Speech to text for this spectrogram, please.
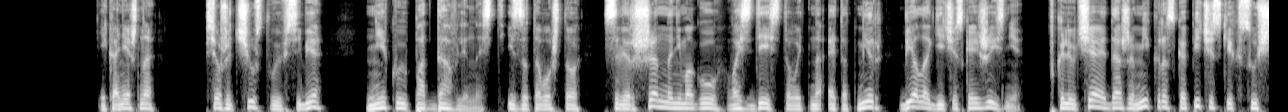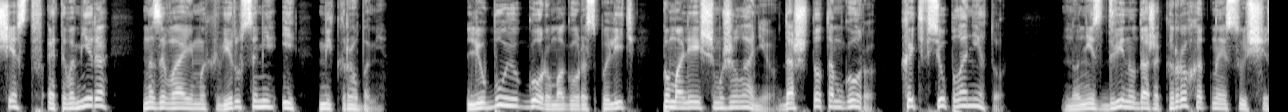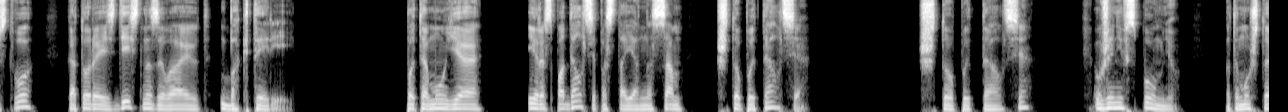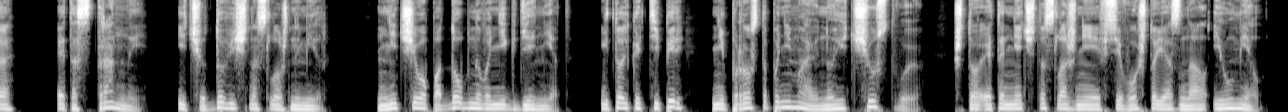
И, конечно, все же чувствую в себе некую подавленность из-за того, что совершенно не могу воздействовать на этот мир биологической жизни, включая даже микроскопических существ этого мира, называемых вирусами и микробами. Любую гору могу распылить по малейшему желанию, да что там гору, хоть всю планету, но не сдвину даже крохотное существо, которое здесь называют бактерией. Потому я и распадался постоянно сам, что пытался, что пытался? Уже не вспомню, потому что это странный и чудовищно сложный мир. Ничего подобного нигде нет. И только теперь не просто понимаю, но и чувствую, что это нечто сложнее всего, что я знал и умел.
